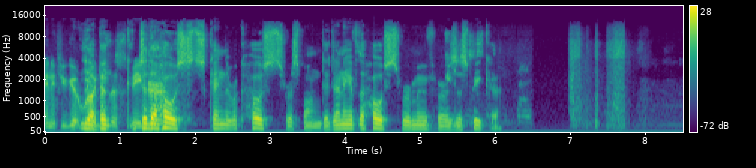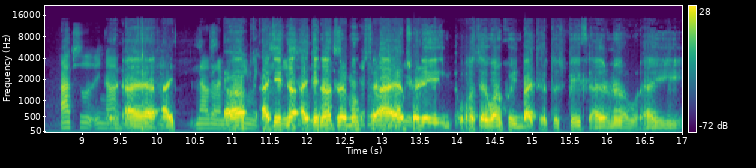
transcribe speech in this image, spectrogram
and if you get Yeah, rugged but as a speaker, did the hosts? Can the hosts respond? Did any of the hosts remove her as a speaker? Absolutely not. I, I, now that I'm uh, looking, like, I did not. I did not remove. her. I actually was the one who invited her to speak. I don't know. I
